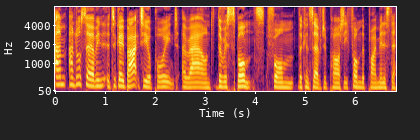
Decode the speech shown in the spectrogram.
Um, and also, I mean, to go back to your point around the response from the Conservative Party, from the Prime Minister,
